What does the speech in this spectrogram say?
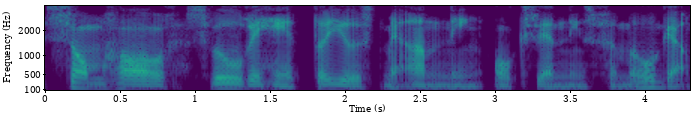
som har svårigheter just med andning och svällningsförmåga.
